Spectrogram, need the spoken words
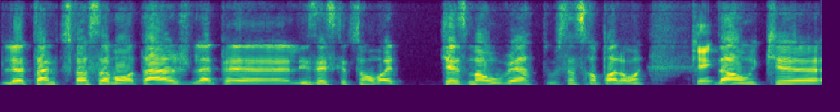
le, temps que tu fasses le montage, les inscriptions vont être quasiment ouverte ou ça sera pas loin. Donc, euh,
